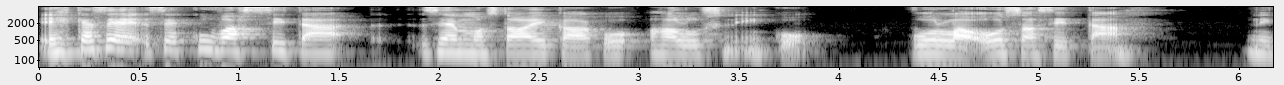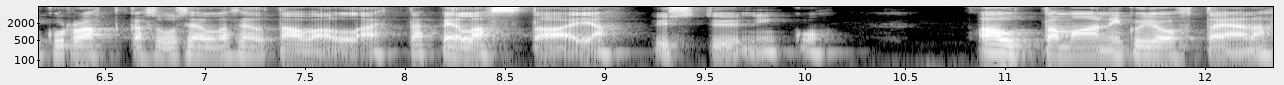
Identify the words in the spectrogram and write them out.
Ehkä se, se kuvasi sitä semmoista aikaa, kun halusi niin kuin olla osa sitä niin kuin ratkaisua sellaisella tavalla, että pelastaa ja pystyy niin kuin auttamaan niin kuin johtajana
